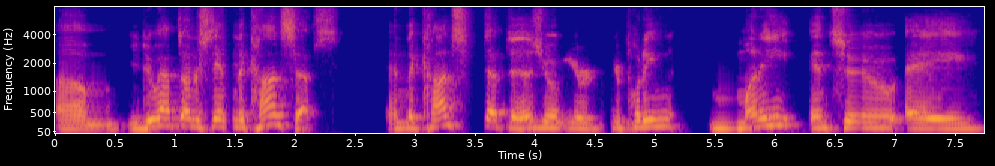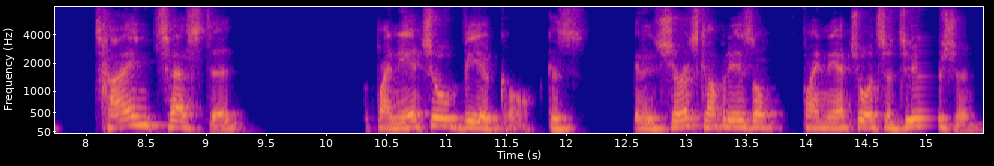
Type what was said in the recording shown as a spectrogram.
Um, you do have to understand the concepts, and the concept is you, you're you're putting money into a time tested financial vehicle because an insurance company is a financial institution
